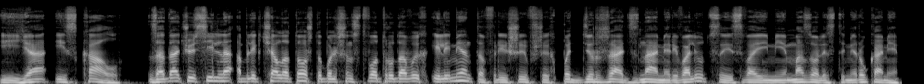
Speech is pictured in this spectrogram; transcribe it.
И я искал. Задачу сильно облегчало то, что большинство трудовых элементов, решивших поддержать знамя революции своими мозолистыми руками,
